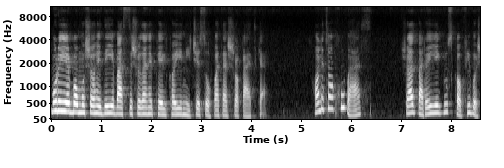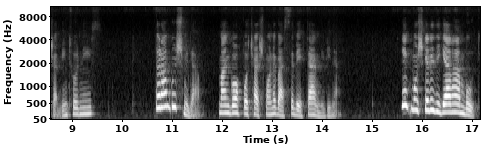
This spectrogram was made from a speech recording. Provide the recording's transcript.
مرویر با مشاهده بسته شدن پلکای نیچه صحبتش را قطع کرد. حالتان خوب است؟ شاید برای یک روز کافی باشد اینطور نیست؟ دارم گوش میدم. من گاه با چشمان بسته بهتر می‌بینم. یک مشکل دیگر هم بود.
